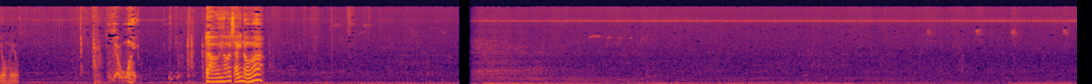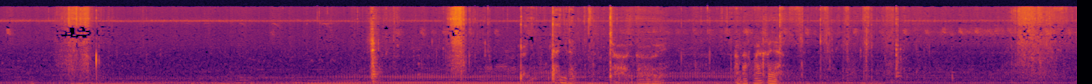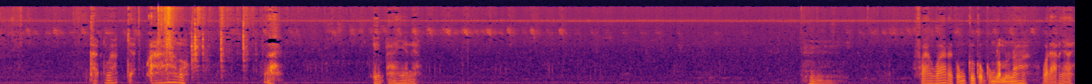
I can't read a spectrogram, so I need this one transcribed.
Dấu hiệu. Dấu hiệu. Trời ơi xảy nữa cái, cái gì đây trời ơi ăn lát thật lát chặt quá luôn. Đây. Êm ái nha nè. Hmm. Phá quá rồi cũng, cuối cùng cũng lụm lên nó. Quá đã cả nhà ơi.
